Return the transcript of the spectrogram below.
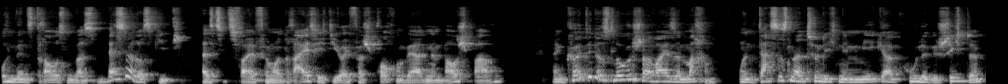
und wenn es draußen was Besseres gibt als die 2,35, die euch versprochen werden im Bausparer, dann könnt ihr das logischerweise machen. Und das ist natürlich eine mega coole Geschichte,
